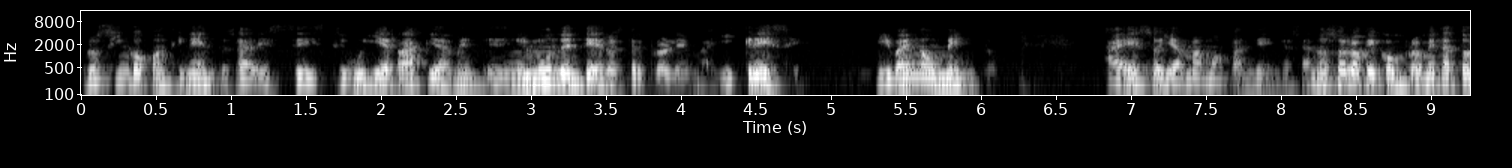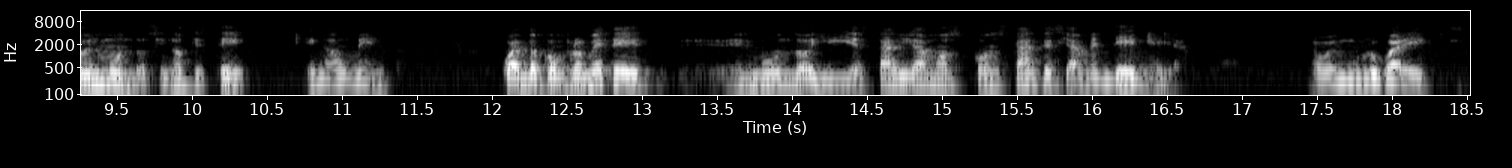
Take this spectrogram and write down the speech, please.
los cinco continentes, o sea, se distribuye rápidamente, en el mundo entero está el problema, y crece, y va en aumento. A eso llamamos pandemia. O sea, no solo que comprometa a todo el mundo, sino que esté en aumento. Cuando compromete el mundo y está, digamos, constante, se llama endemia ya, o en un lugar X.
